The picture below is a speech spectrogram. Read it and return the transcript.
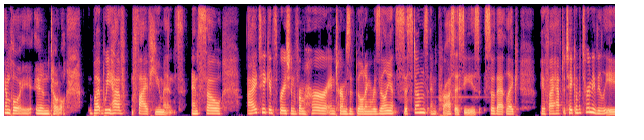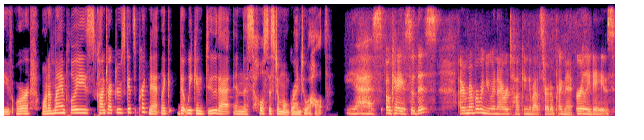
employee in total but we have five humans. And so I take inspiration from her in terms of building resilient systems and processes so that, like, if I have to take a maternity leave or one of my employees, contractors gets pregnant, like that we can do that and this whole system won't grind to a halt. Yes. Okay. So, this, I remember when you and I were talking about startup pregnant early days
